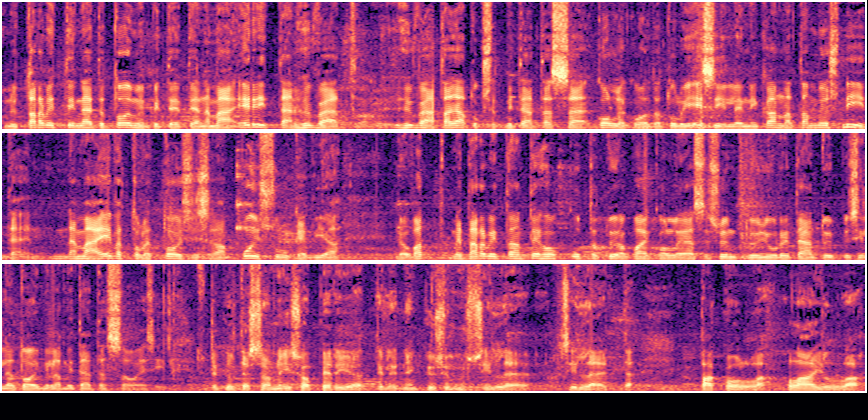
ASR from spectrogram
Nyt tarvittiin näitä toimenpiteitä ja nämä erittäin hyvät, hyvät ajatukset, mitä tässä kollegoilta tuli esille, niin kannatan myös niitä. Nämä eivät ole toisissaan poissulkevia, ne ovat, me tarvitaan tehokkuutta työpaikoille ja se syntyy juuri tämän tyyppisillä toimilla, mitä tässä on esille. Kyllä tässä on iso periaatteellinen kysymys sillä, sillä että pakolla, lailla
